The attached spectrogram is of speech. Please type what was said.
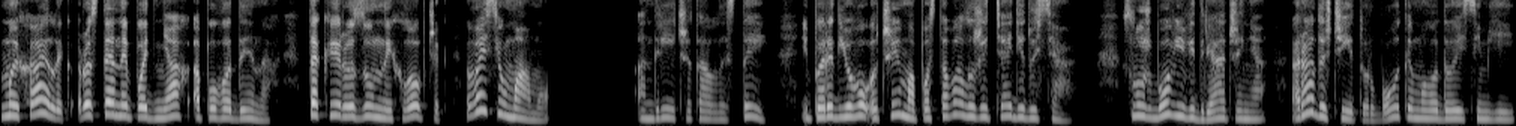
Михайлик росте не по днях, а по годинах. Такий розумний хлопчик, весь у маму. Андрій читав листи, і перед його очима поставало життя дідуся, службові відрядження, радощі і турботи молодої сім'ї,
